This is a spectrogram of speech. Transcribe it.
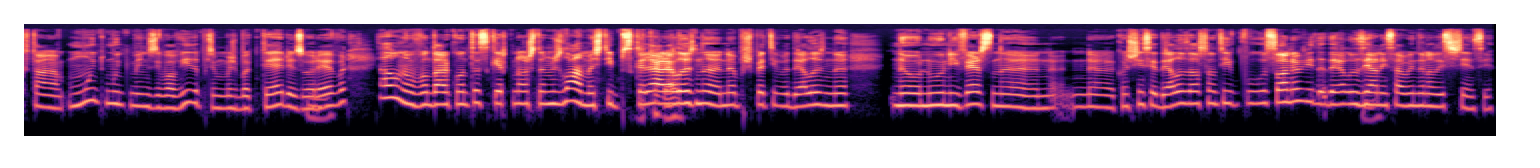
que está muito, muito menos desenvolvida, por exemplo, umas bactérias, Uhum. whatever, elas não vão dar conta sequer que nós estamos lá, mas tipo, se calhar cagar. elas, na, na perspectiva delas, na, no, no universo, na, na, na consciência delas, elas estão tipo só na vida delas e já Uhum. nem sabem da nossa existência.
